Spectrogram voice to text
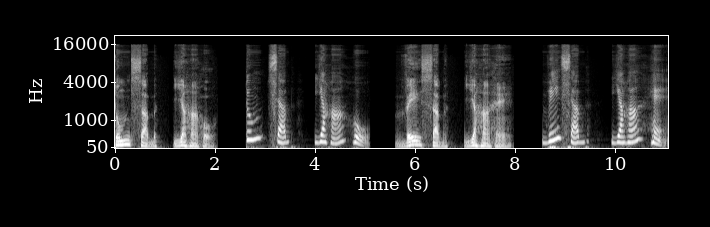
तुम सब यहाँ हो। तुम सब यहाँ हो। वे सब यहाँ हैं। वे सब यहाँ हैं।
